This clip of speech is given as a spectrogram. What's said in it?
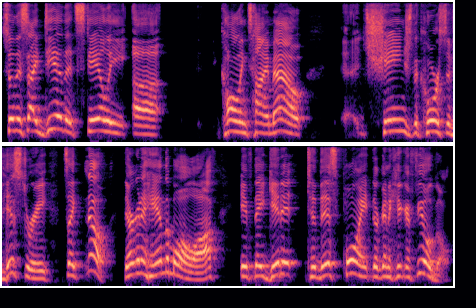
So this idea that Staley uh, calling timeout changed the course of history. It's like, no, they're going to hand the ball off. If they get it to this point, they're going to kick a field goal.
